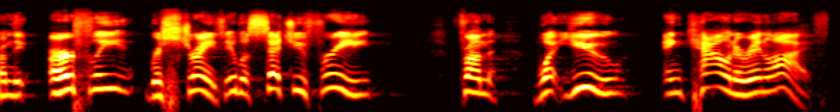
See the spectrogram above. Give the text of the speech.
from the earthly restraints. It will set you free from what you encounter in life.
